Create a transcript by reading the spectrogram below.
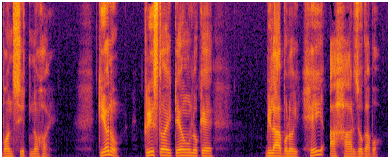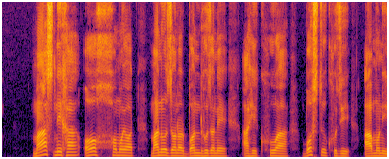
বঞ্চিত নহয়। কিয়নো কৃষ্টই তেওঁলোকে বিলাবলৈ সেই আহাৰ যোগাব। মাছ নিশা অসময়ত মানুহজনৰ বন্ধুজনে আহি খোৱা বস্তু খুজি আমনি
